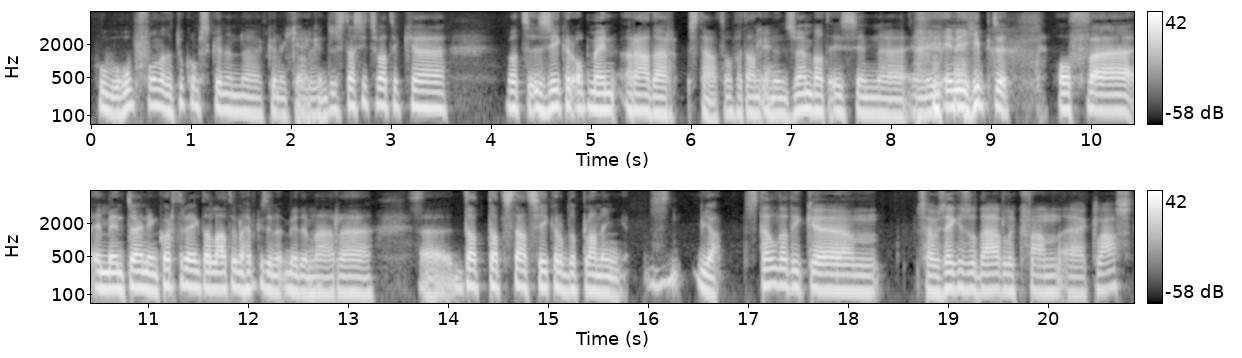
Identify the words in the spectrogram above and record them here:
hoe we hoopvol naar de toekomst kunnen, uh, kunnen kijken. Dus dat is iets wat ik... Uh, wat zeker op mijn radar staat. Of het dan in een zwembad is in, uh, in, in, Egypte of in mijn tuin in Kortrijk, dat laat ik nog even in het midden. Maar dat, dat staat zeker op de planning. Ja. Stel dat ik ehm, zou zeggen zo dadelijk van Klaas,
